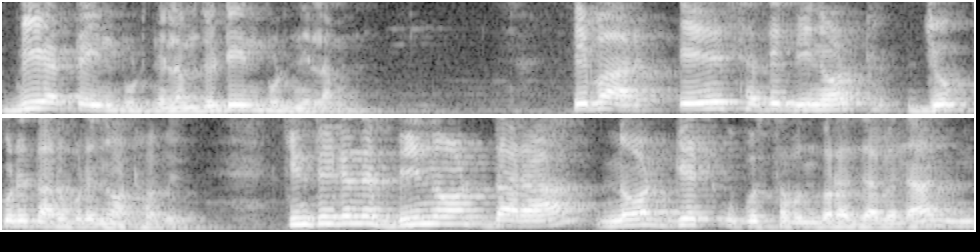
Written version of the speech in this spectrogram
বি একটা ইনপুট নিলাম, দুইটা ইনপুট নিলাম। এবার এ এর সাথে বি নট যোগ করে তার উপরে নট হবে। কিন্তু এখানে বি নট দ্বারা নট গেট উপস্থাপন করা যাবে না।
